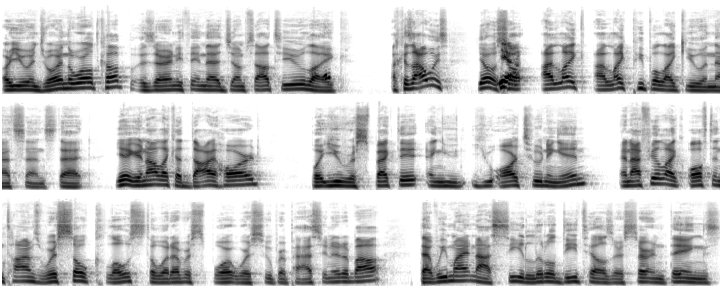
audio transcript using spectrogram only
Are you enjoying the World Cup? Is there anything that jumps out to you? Like, because I always, yo, Yeah. so I like I like people like you in that sense that yeah, you're not like a diehard, but you respect it and you you are tuning in. And I feel like oftentimes we're so close to whatever sport we're super passionate about that we might not see little details or certain things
